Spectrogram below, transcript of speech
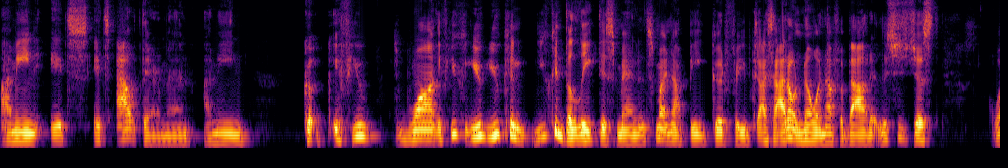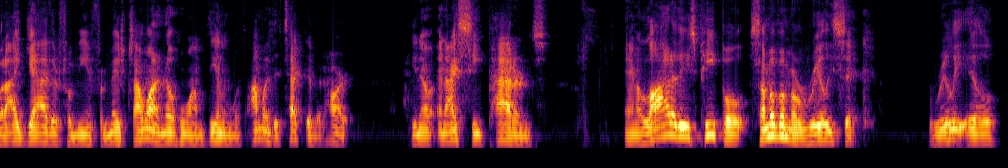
I mean, it's it's out there, man. I mean, if you want, if you you you can you can delete this, man. This might not be good for you because I don't know enough about it. This is just what I gathered from the information because I want to know who I'm dealing with. I'm a detective at heart, you know, and I see patterns. And a lot of these people, some of them are really sick, really ill.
